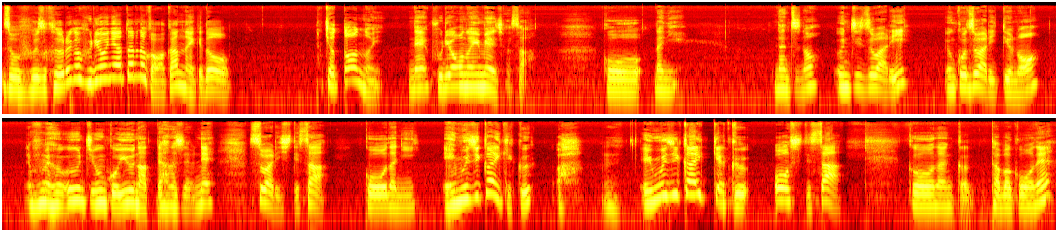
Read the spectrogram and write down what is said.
そう、それが不良に当たるのかわかんないけど、キョトンのね、不良のイメージはさ、こう、何？なんつうの？うんち座り？うんこ座りっていうの？うんちうんこ言うなって話だよね。座りしてさ、こう何 ?M 字開脚？あ、うん。M 字開脚をしてさ、こうなんかタバコをね、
